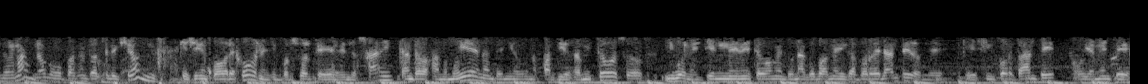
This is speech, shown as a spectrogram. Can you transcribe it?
normal, ¿no? Como pasa en toda selección, que lleguen jugadores jóvenes y por suerte los hay, están trabajando muy bien, han tenido unos partidos amistosos y bueno, y tienen en este momento una Copa América por delante donde que es importante, obviamente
